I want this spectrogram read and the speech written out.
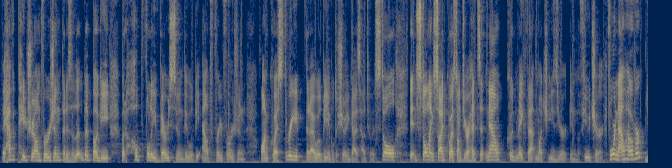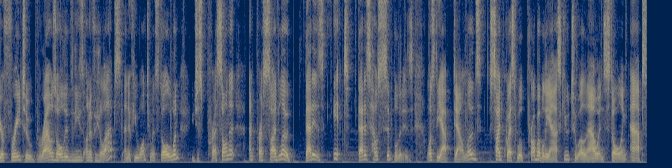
they have a Patreon version that is a little bit buggy, but hopefully very soon they will be out for a version on Quest 3 that I will be able to show you guys how to install. Installing SideQuest onto your headset now could make that much easier in the future. For now, however, you're free to browse all of these unofficial apps, and if you want to install one, you just press on it and press sideload. That is it. That is how simple it is. Once the app downloads, SideQuest will probably ask you to allow installing apps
